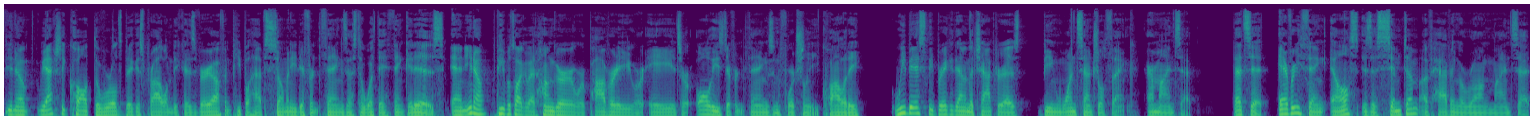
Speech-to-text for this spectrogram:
you know, we actually call it the world's biggest problem because very often people have so many different things as to what they think it is. And, you know, people talk about hunger or poverty or AIDS or all these different things, unfortunately, equality. We basically break it down in the chapter as being one central thing our mindset. That's it. Everything else is a symptom of having a wrong mindset.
